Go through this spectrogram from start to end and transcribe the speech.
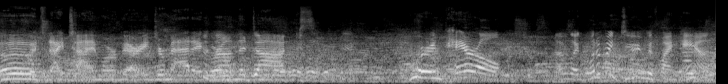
oh, it's nighttime. We're very dramatic. We're on the docks. We're in peril. I was like, what am I doing with my hands?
